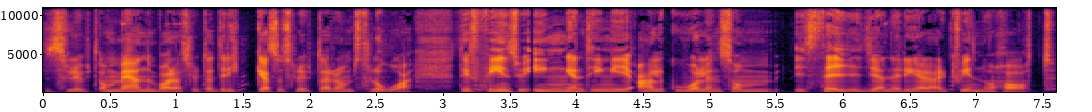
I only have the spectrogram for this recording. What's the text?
slut, om män bara slutar dricka så slutar de slå. Det finns ju ingenting i alkoholen som i sig genererar kvinnohat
